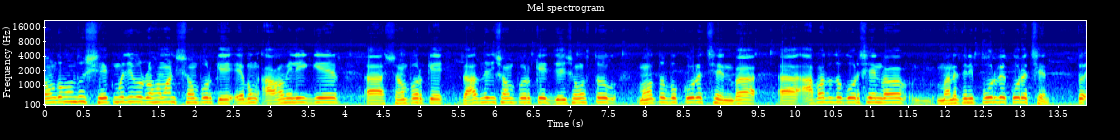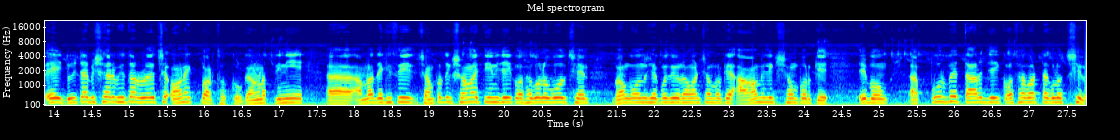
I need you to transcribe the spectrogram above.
বঙ্গবন্ধু শেখ মুজিবুর রহমান সম্পর্কে এবং আওয়ামী লীগের সম্পর্কে, রাজনীতি সম্পর্কে যে সমস্ত মন্তব্য করেছেন বা আপাতত করছেন বা মানে তিনি পূর্বে করেছেন, তো এই দুইটা বিষয়ের ভিতর রয়েছে অনেক পার্থক্য। কেননা তিনি আমরা দেখেছি সাম্প্রতিক সময় তিনি যেই কথাগুলো বলছেন, বঙ্গবন্ধু শেখ মুজিবুর রহমান সম্পর্কে, আওয়ামী লীগ সম্পর্কে এবং পূর্বে তার যেই কথাবার্তাগুলো ছিল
